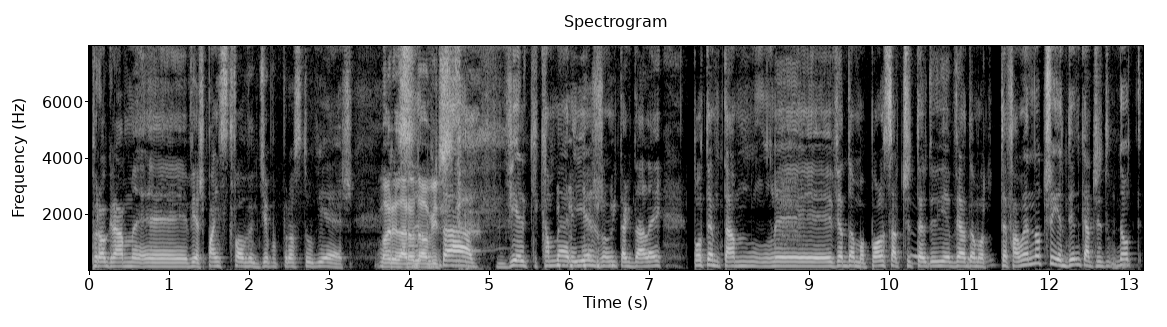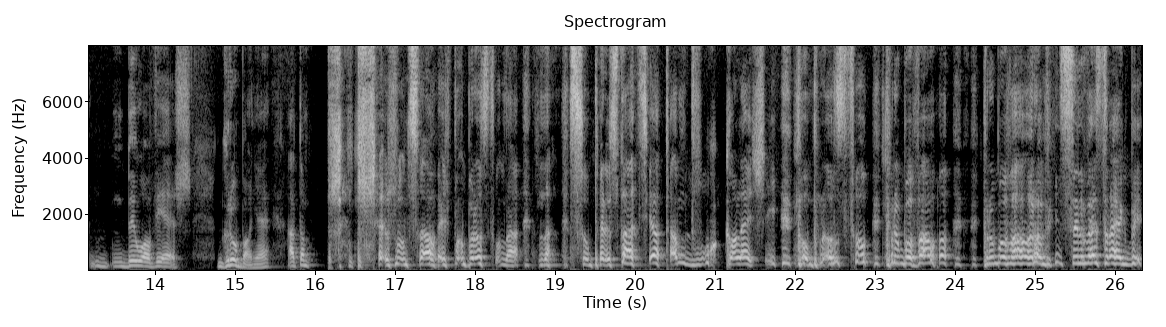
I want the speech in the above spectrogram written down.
program, y, wiesz, państwowy, gdzie po prostu, wiesz, Maryla Rodowicz. tak, wielkie kamery jeżdżą i tak dalej. Potem tam yy, wiadomo, Polsat, czy te, wiadomo, TVN, no czy jedynka, czy no było, wiesz, grubo, nie? A tam prze, przerzucałeś po prostu na, na superstację, a tam dwóch kolesi po prostu próbowało, próbowało robić Sylwestra, jakby,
